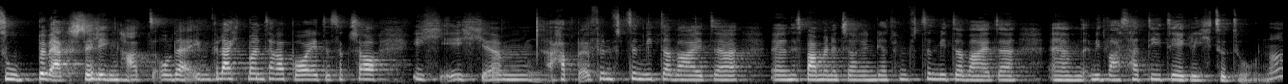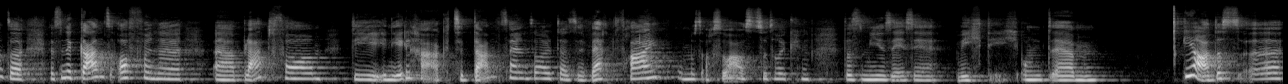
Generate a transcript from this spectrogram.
zu bewerkstelligen hat. Oder eben vielleicht mal ein Therapeut, der sagt, schau, ich, ich ähm, habe 15 Mitarbeiter, äh, eine Spa-Managerin, die hat 15 Mitarbeiter, ähm, mit was hat die täglich zu tun? Ne? Das ist eine ganz offene äh, Plattform, die in jeglicher Akzeptanz sein sollte, also wertfrei, um es auch so auszudrücken. Das ist mir sehr, sehr wichtig. Und ähm, ja, das... Äh,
